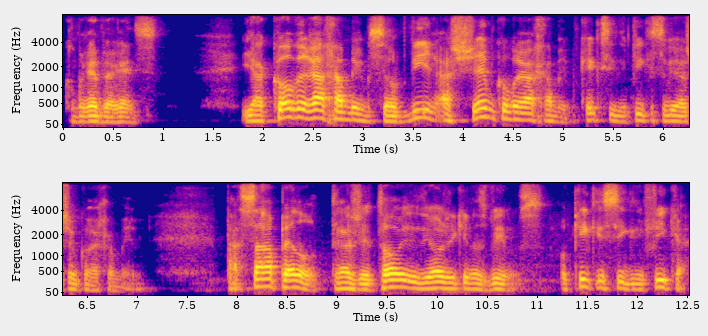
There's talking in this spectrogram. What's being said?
com reverência. Yaakov é rachamim, servir Hashem com rachamim. O que, que significa servir Hashem com rachamim? Passar pelo trajetório de hoje que nós vimos. O que, que significa?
